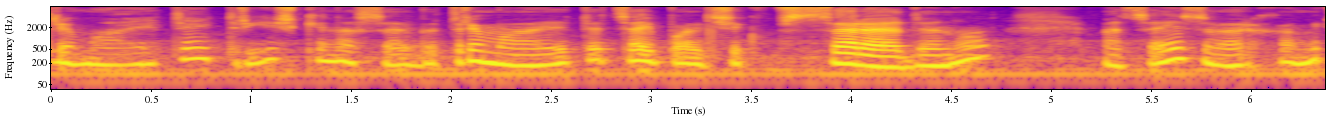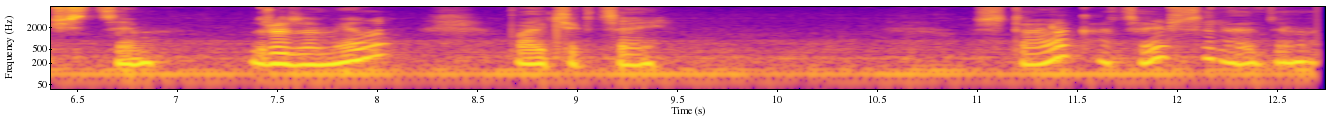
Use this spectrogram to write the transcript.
Тримаєте і трішки на себе. Тримаєте цей пальчик всередину, а цей зверху між цим. Зрозуміли? Пальчик цей. Ось так, а цей всередину.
